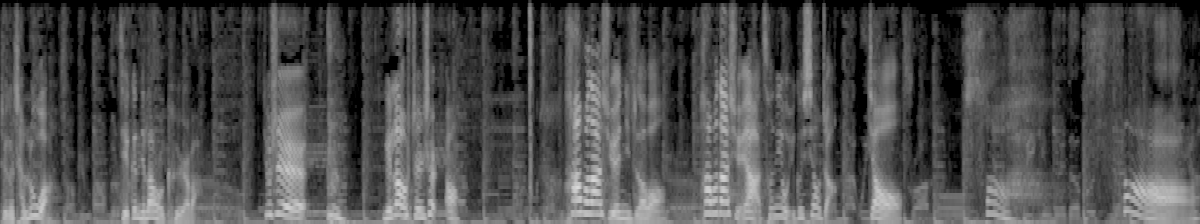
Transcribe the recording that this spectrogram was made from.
这个陈露啊，姐跟你唠会嗑吧，就是 给你唠真事儿啊。哈佛大学你知道不？哈佛大学呀，曾经有一个校长叫萨萨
